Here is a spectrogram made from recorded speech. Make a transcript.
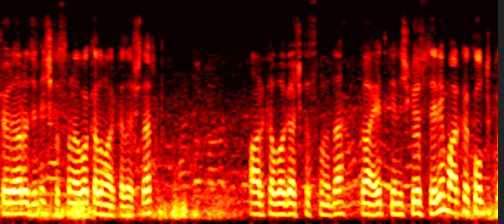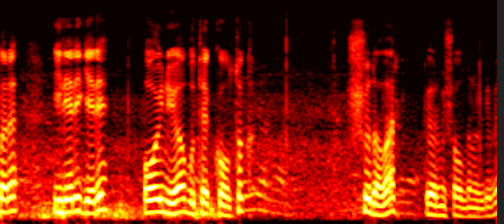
Şöyle aracın iç kısmına bakalım arkadaşlar. Arka bagaj kısmını da gayet geniş göstereyim. Arka koltukları ileri geri oynuyor bu tek koltuk. Şu da var. Görmüş olduğunuz gibi.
